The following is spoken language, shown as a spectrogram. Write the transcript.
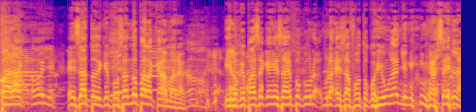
Para la- oye, exacto, de que posando para la cámara. Y lo que pasa es que en esa época una- una- esa foto cogió un año en, en hacerla.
